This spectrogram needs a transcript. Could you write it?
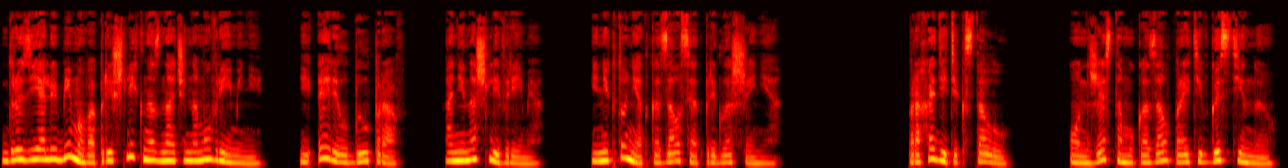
Друзья любимого пришли к назначенному времени, и Эрил был прав. Они нашли время, и никто не отказался от приглашения. «Проходите к столу». Он жестом указал пройти в гостиную.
